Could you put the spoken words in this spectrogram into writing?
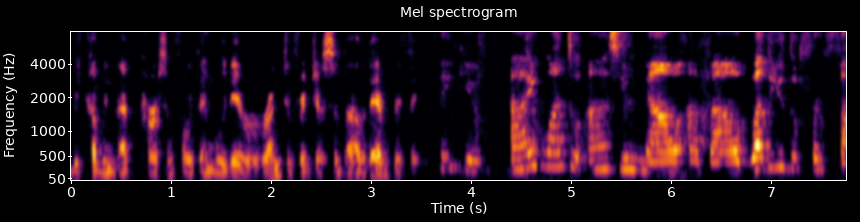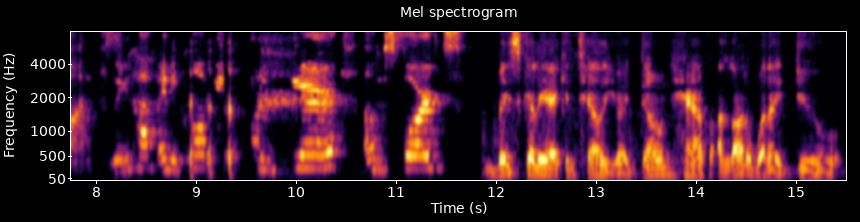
becoming that person for them who they run to for just about everything. Thank you. I want to ask you now about what do you do for fun? Do you have any hobbies here um, sports basically i can tell you i don't have a lot of what i do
